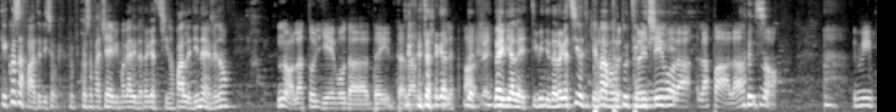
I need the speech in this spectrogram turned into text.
che cosa fate di so- che cosa facevi magari da ragazzino? Palle di neve, no? No, la toglievo da, dai- da- da- dalle palle. dai- dai vialetti, quindi da ragazzino ti chiamavano Pre- tutti i vicini. Prendevo la, la pala? No. Mi,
